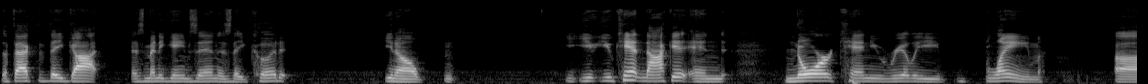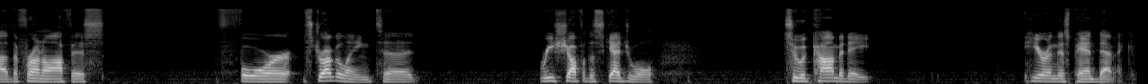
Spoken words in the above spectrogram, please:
the fact that they got as many games in as they could, you know, you, you can't knock it, and nor can you really blame uh, the front office for struggling to reshuffle the schedule to accommodate here in this pandemic.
